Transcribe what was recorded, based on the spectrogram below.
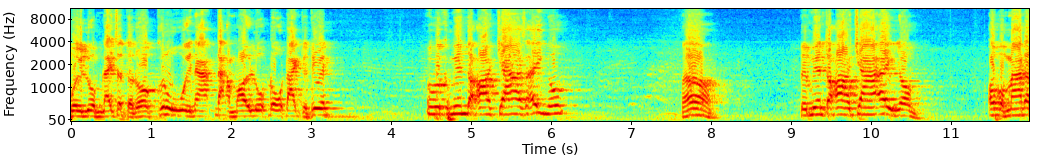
មួយលក់ដាច់សិតទៅរកគ្រូឯណាដាក់មកឲ្យលក់ដូរដាច់ទៅទៀតអូគ្មានតអស្ចារស្អីញោមអើវាមានតអស្ចារអីញោម ឧបមាថា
